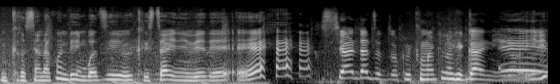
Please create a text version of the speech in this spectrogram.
Ni christian ndakunda indirimbo ziwe christian ni imbere Eh, Siyandaze tuzokurikirana kino kiganiro. Iri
